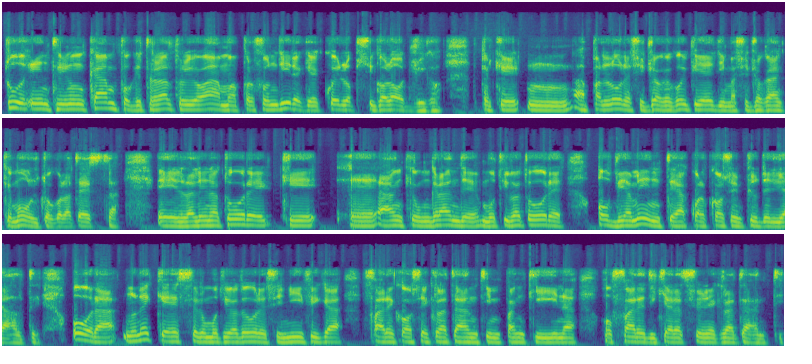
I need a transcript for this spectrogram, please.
tu entri in un campo che tra l'altro io amo approfondire che è quello psicologico perché mh, a pallone si gioca coi piedi ma si gioca anche molto con la testa e l'allenatore che è anche un grande motivatore, ovviamente ha qualcosa in più degli altri. Ora, non è che essere un motivatore significa fare cose eclatanti in panchina o fare dichiarazioni eclatanti,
